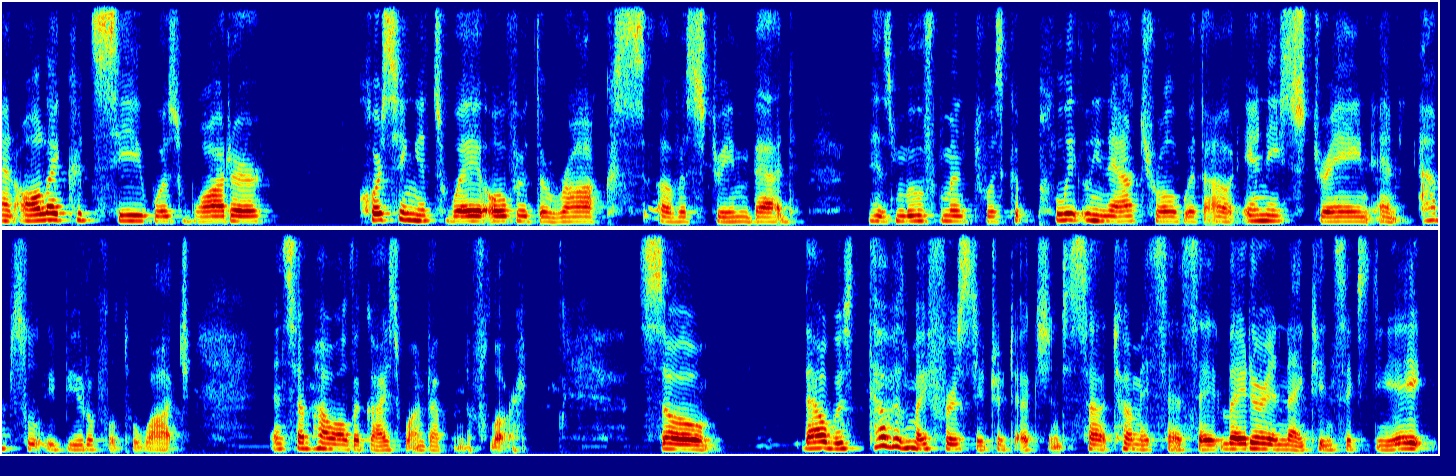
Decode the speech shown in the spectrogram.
And all I could see was water coursing its way over the rocks of a stream bed. His movement was completely natural without any strain and absolutely beautiful to watch. And somehow all the guys wound up on the floor. So that was that was my first introduction to Saotome Sensei. Later in 1968,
